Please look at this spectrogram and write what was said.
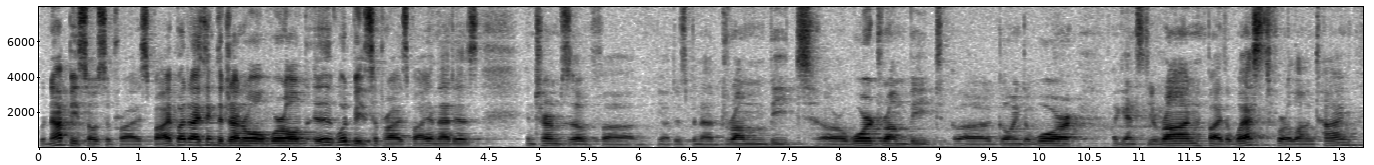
would not be so surprised by, but I think the general world it would be surprised by, and that is in terms of, uh, you know, there's been a drum beat or a war drum beat uh, going to war against Iran by the West for a long time.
